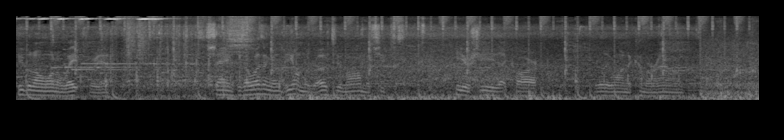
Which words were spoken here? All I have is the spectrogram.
People don't want to wait for you. It's a shame because I wasn't going to be on the road too long, but she just, he or she, that car, really wanted to come around.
